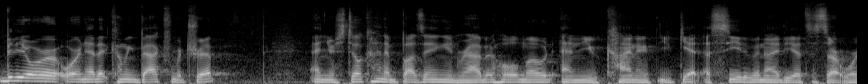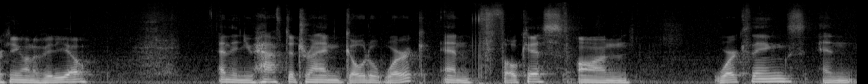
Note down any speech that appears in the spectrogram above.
video or, or an edit coming back from a trip and you're still kind of buzzing in rabbit hole mode and you kind of you get a seed of an idea to start working on a video and then you have to try and go to work and focus on work things and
